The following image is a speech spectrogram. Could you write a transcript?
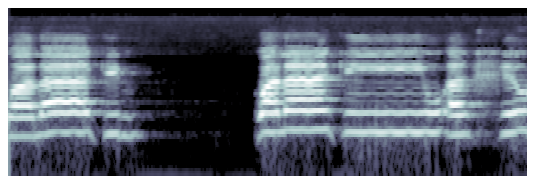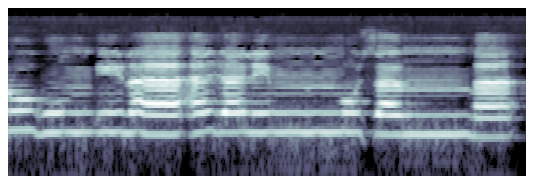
ولكن ولكن يؤخرهم إلى أجل مسمى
